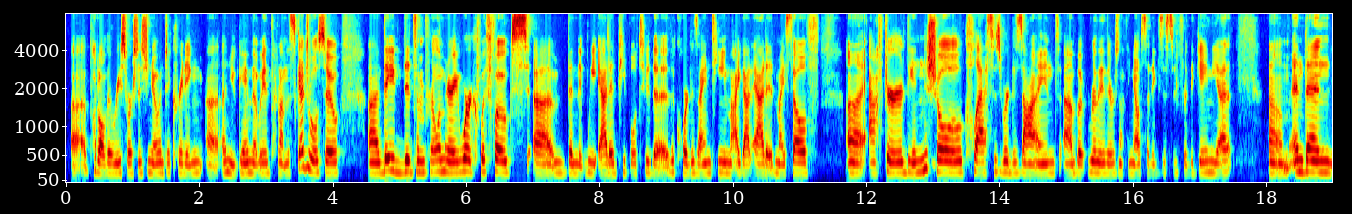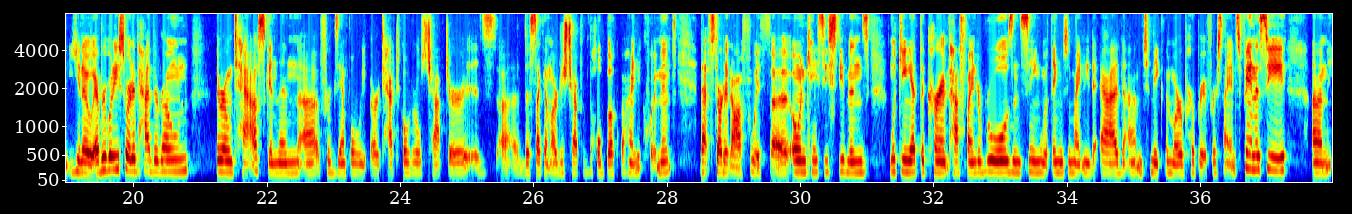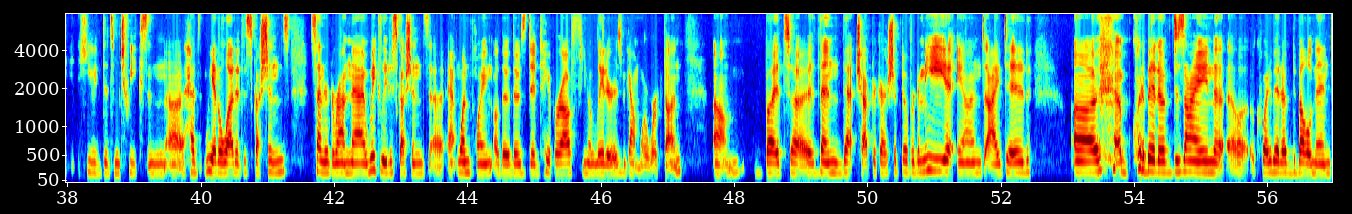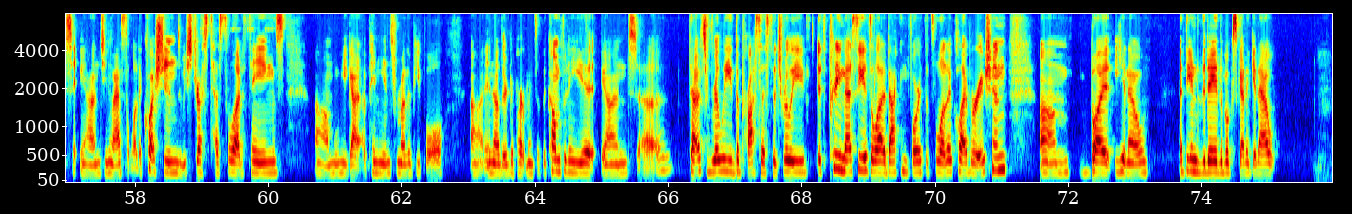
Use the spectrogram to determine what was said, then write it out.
uh, put all their resources, you know, into creating uh, a new game that we had put on the schedule. So uh, they did some preliminary work with folks. Um, then we added people to the the core design team. I got added myself. Uh, after the initial classes were designed, uh, but really there was nothing else that existed for the game yet. Um, and then, you know, everybody sort of had their own their own task. And then, uh, for example, we, our tactical rules chapter is uh, the second largest chapter of the whole book behind equipment. That started off with uh, Owen K.C. Stephens looking at the current Pathfinder rules and seeing what things we might need to add um, to make them more appropriate for science fantasy. Um, he did some tweaks and uh, had we had a lot of discussions centered around that. Weekly discussions uh, at one point, although those did taper off, you know, later as we got more work done. Um, but uh, then that chapter got shipped over to me, and I did uh, quite a bit of design, uh, quite a bit of development, and you know asked a lot of questions. We stress test a lot of things. Um, we got opinions from other people uh, in other departments of the company, and uh, that's really the process. It's really it's pretty messy. It's a lot of back and forth. It's a lot of collaboration. Um, but you know, at the end of the day, the book's got to get out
